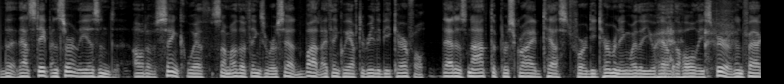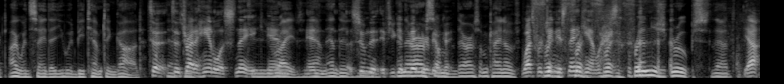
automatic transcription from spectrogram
the, that statement certainly isn't out of sync with some other things that were said, but I think we have to really be careful. That is not the prescribed test for determining whether you have the Holy Spirit. In fact, I would say that you would be tempting God to, to try to handle a snake, and, right? And, and, and the, assume that if you get there bit, are some okay. there are some kind of West Virginia fr- snake fr- handlers, fr- fringe groups that yeah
